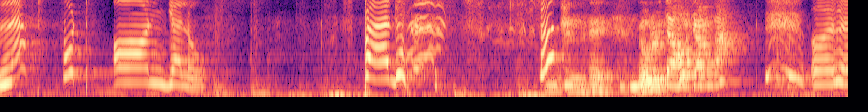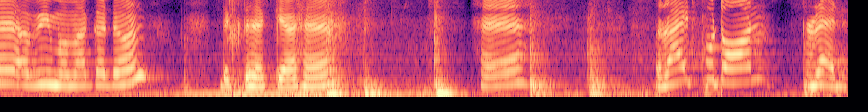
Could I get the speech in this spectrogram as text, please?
left foot on yellow spider मैं उल्टा हो जाऊँगा और है अभी ममा का टर्न देखते हैं क्या है है राइट फुट ऑन रेड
